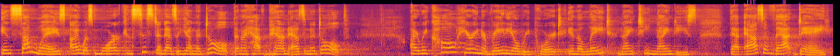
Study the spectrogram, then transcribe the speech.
In some ways, I was more consistent as a young adult than I have been as an adult. I recall hearing a radio report in the late 1990s that as of that day,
